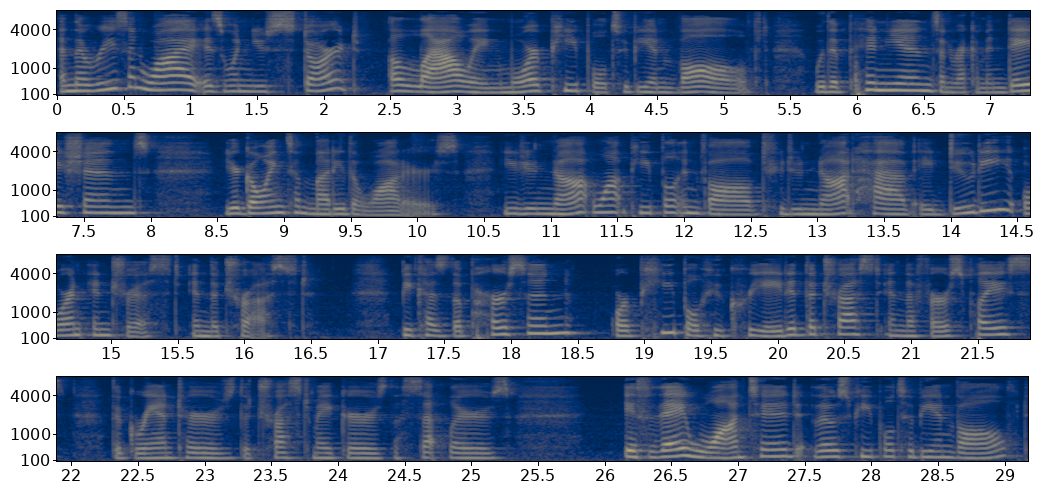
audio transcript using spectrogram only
And the reason why is when you start allowing more people to be involved with opinions and recommendations, you're going to muddy the waters. You do not want people involved who do not have a duty or an interest in the trust because the person or people who created the trust in the first place, the grantors, the trust makers, the settlors, if they wanted those people to be involved,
